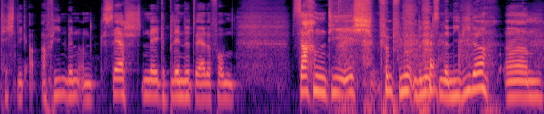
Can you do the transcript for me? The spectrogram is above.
technikaffin bin und sehr schnell geblendet werde von Sachen, die ich fünf Minuten benutze und dann nie wieder. Ähm,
